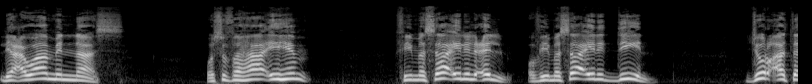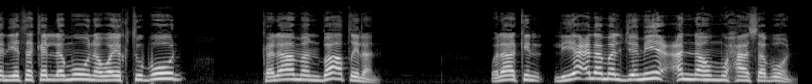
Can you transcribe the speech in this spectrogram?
لعوام الناس وسفهائهم في مسائل العلم وفي مسائل الدين جرأة يتكلمون ويكتبون كلاما باطلا ولكن ليعلم الجميع أنهم محاسبون.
